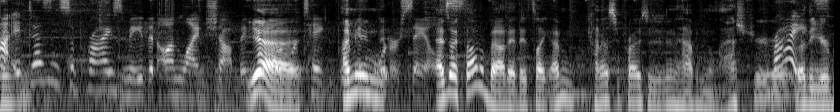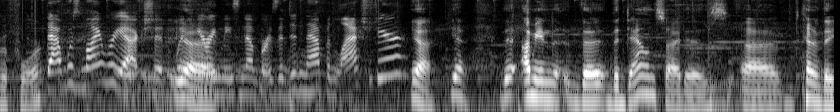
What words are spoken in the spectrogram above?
saving it doesn't surprise me that online shopping yeah overtake i mean as i thought about it it's like i'm kind of surprised it didn't happen last year or the year before that was my reaction when Yeah. hearing these numbers. It didn't happen last year. yeah yeah the, i mean the the downside is uh, kind of the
